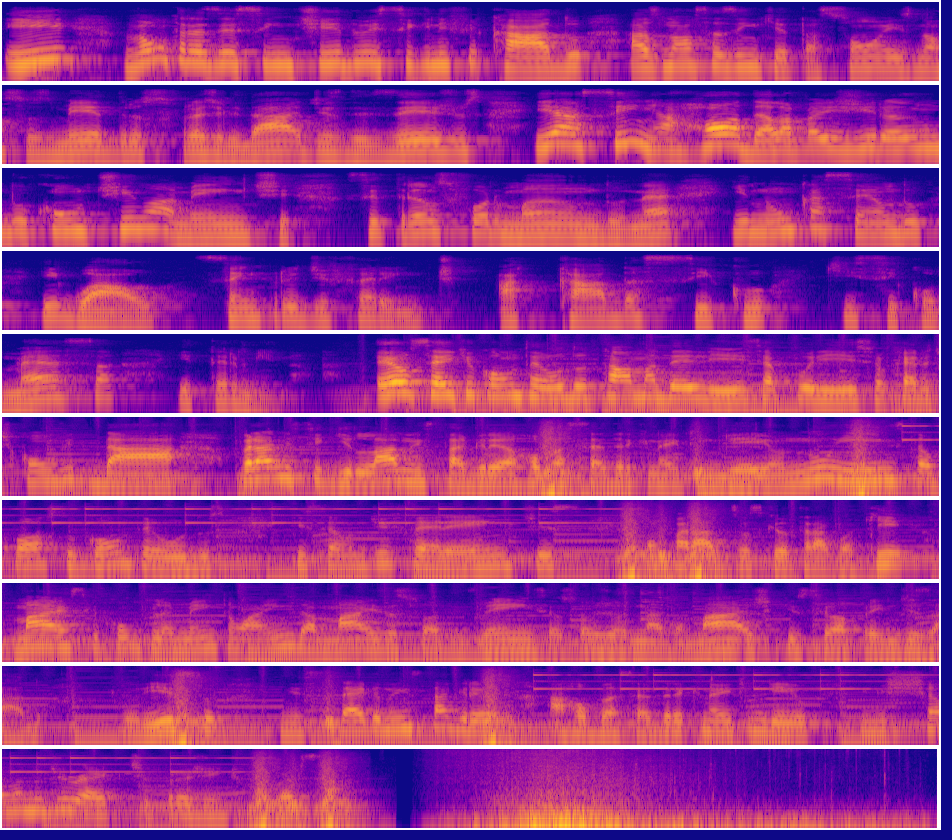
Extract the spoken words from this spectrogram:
E vão trazer sentido e significado às nossas inquietações, nossos medos, fragilidades, desejos, e assim a roda ela vai girando continuamente, se transformando, né? E nunca sendo igual, sempre diferente, a cada ciclo que se começa e termina. Eu sei que o conteúdo tá uma delícia, por isso eu quero te convidar para me seguir lá no Instagram, arroba Cedric Nightingale. No Insta eu posto conteúdos que são diferentes comparados aos que eu trago aqui, mas que complementam ainda mais a sua vivência, a sua jornada mágica e o seu aprendizado. Por isso, me segue no Instagram, arroba Cedric Nightingale, e me chama no direct pra gente conversar.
